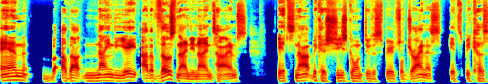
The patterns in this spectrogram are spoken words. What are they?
And b- about 98 out of those 99 times, it's not because she's going through the spiritual dryness. It's because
